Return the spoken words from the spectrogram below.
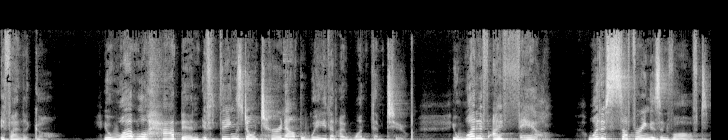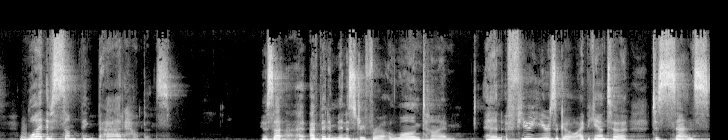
if I let go. You know, what will happen if things don't turn out the way that I want them to? You know, what if I fail? What if suffering is involved? What if something bad happens? You know, so I, have been in ministry for a long time, and a few years ago, I began to, to sense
